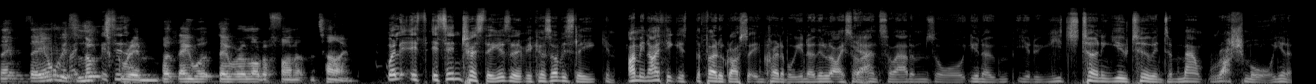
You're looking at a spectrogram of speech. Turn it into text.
they, they always looked grim, but they were they were a lot of fun at the time. Well, it's it's interesting, isn't it? Because obviously, you know, I mean, I think it's, the photographs are incredible. You know, they look like sort of Ansel Adams, or you know, you know, he's turning U2 into Mount Rushmore. You know,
